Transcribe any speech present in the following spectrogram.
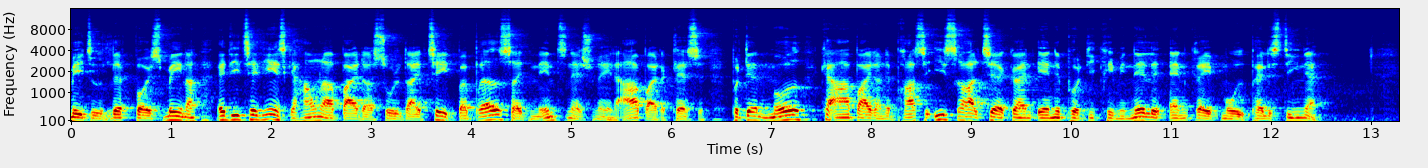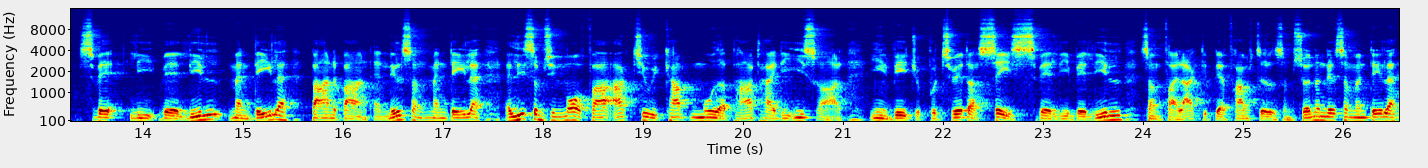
Mediet Left Boys mener, at de italienske havnearbejderes solidaritet bør brede sig i den internationale arbejderklasse. På den måde kan arbejderne presse Israel til at gøre en ende på de kriminelle angreb mod Palæstina. Lille Mandela, barnebarn af Nelson Mandela, er ligesom sin morfar aktiv i kampen mod apartheid i Israel. I en video på Twitter ses Lille, som fejlagtigt bliver fremstillet som søn af Nelson Mandela,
